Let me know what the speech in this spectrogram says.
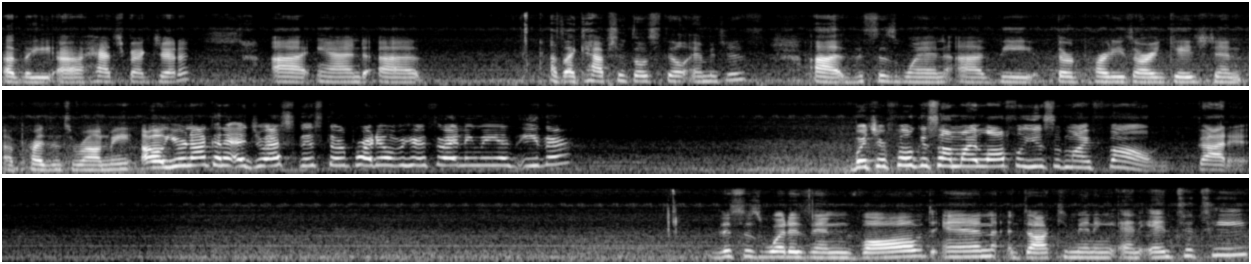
of the uh, hatchback Jetta. Uh, and uh, as I captured those still images, uh, this is when uh, the third parties are engaged in a presence around me. Oh, you're not going to address this third party over here threatening me as either? But you're focused on my lawful use of my phone. Got it. This is what is involved in documenting an entity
